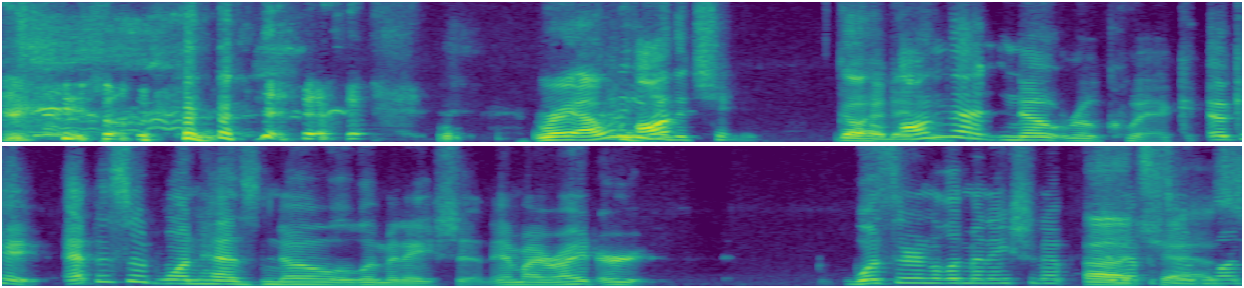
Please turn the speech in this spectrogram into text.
Ray, I want to give you the chance. Go ahead. Nathan. On that note, real quick. Okay, episode one has no elimination. Am I right? Or was there an elimination ep- uh, in episode Chaz. one?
